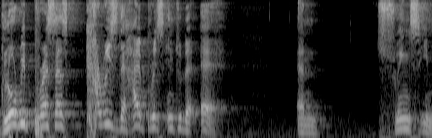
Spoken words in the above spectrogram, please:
glory presence carries the high priest into the air and swings him,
